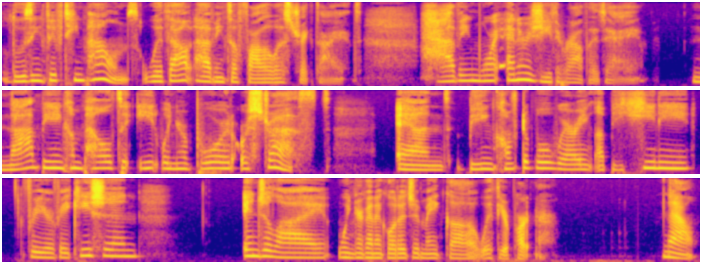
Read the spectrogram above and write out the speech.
losing 15 pounds without having to follow a strict diet, having more energy throughout the day, not being compelled to eat when you're bored or stressed, and being comfortable wearing a bikini for your vacation in July when you're going to go to Jamaica with your partner. Now,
